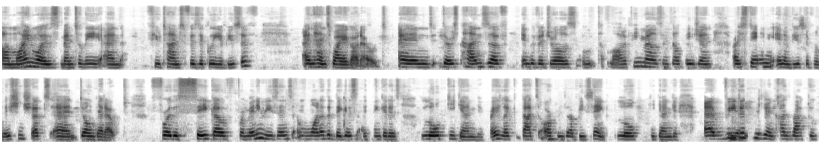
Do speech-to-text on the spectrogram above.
uh, mine was mentally and a few times physically abusive, and hence why I got out. And there's tons of individuals, a lot of females in South Asian, are staying in abusive relationships and don't get out for the sake of for many reasons and one of the biggest i think it is log ki kyange right? Like that's our mm-hmm. punjabi saying log ki kyange every yeah. decision comes back to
